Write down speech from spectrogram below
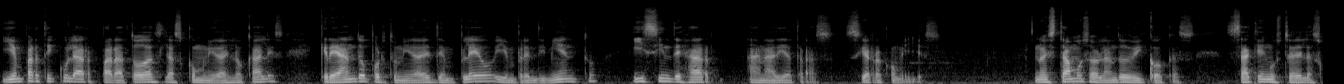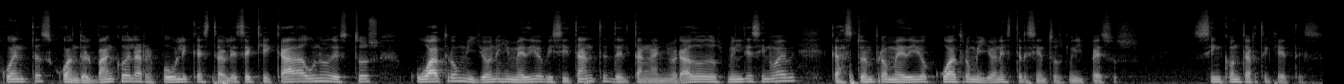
y en particular para todas las comunidades locales, creando oportunidades de empleo y emprendimiento y sin dejar a nadie atrás. Cierro comillas. No estamos hablando de bicocas. Saquen ustedes las cuentas cuando el Banco de la República establece que cada uno de estos cuatro millones y medio de visitantes del tan añorado 2019 gastó en promedio cuatro millones trescientos mil pesos, sin contar tiquetes.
